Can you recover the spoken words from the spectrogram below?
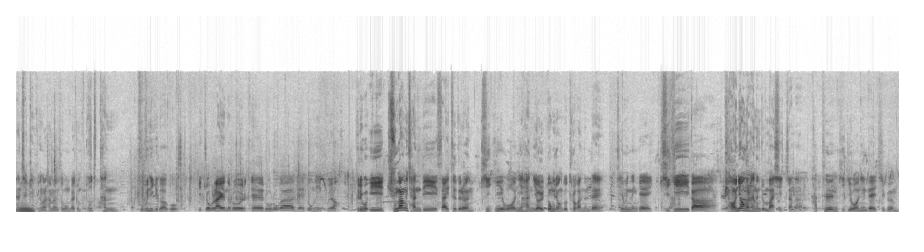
단체 음. 캠핑을 하면서 뭔가 좀 뿌듯한 부분이기도 하고 이쪽 라인으로 이렇게 로로가 네 동이 있고요. 그리고 이 중앙 잔디 사이트들은 기기 원이 한 10동 정도 들어갔는데 재밌는 게 기기가 변형을 하는 좀 맛이 있잖아. 같은 기기 원인데 지금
